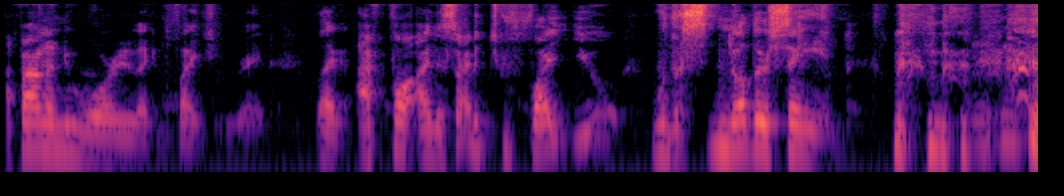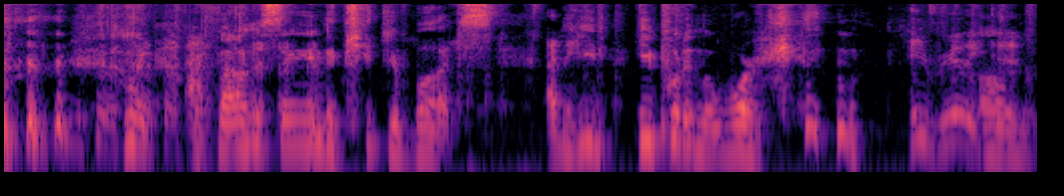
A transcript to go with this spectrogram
I found a new warrior that can fight you, right? Like I fought, I decided to fight you with another Saiyan. like I found a Saiyan to kick your butts, and he he put in the work. He really Um, did.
